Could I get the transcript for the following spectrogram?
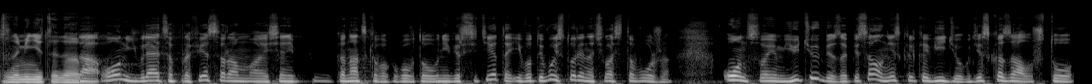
Знаменитый, да. Да, он является профессором э, если не, канадского какого-то университета, и вот его история началась с того же. Он в своем YouTube записал несколько видео, где сказал, что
